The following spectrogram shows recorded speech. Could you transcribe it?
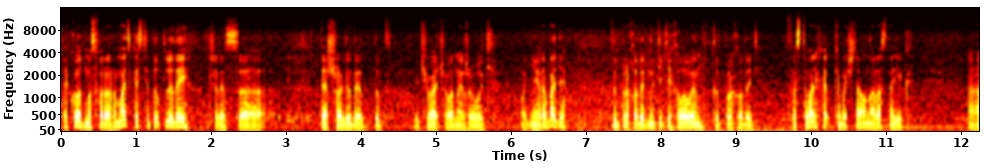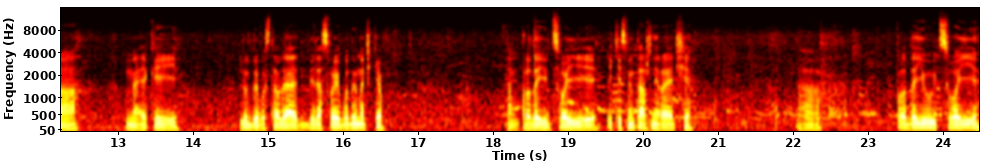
таку атмосферу громадськості тут людей, через е, те, що люди тут відчувають, що вони живуть в одній громаді, тут проходить не тільки Хеллоуін, тут проходить фестиваль Кебачтауна раз на рік, е, на який люди виставляють біля своїх будиночків, там продають свої якісь вінтажні речі, е, продають свої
